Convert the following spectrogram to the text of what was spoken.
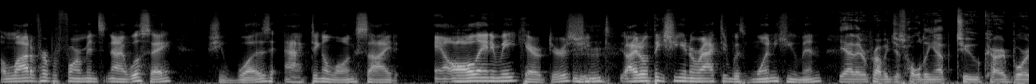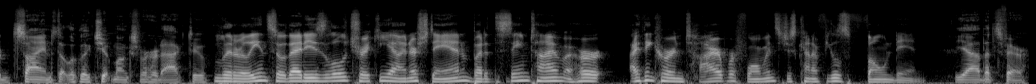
a lot of her performance. Now, I will say she was acting alongside all anime characters. She, I don't think she interacted with one human, Yeah, they were probably just holding up two cardboard signs that look like chipmunks for her to act to. literally, and so that is a little tricky. I understand, but at the same time, her, I think her entire performance just kind of feels phoned in. Yeah, that's fair.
